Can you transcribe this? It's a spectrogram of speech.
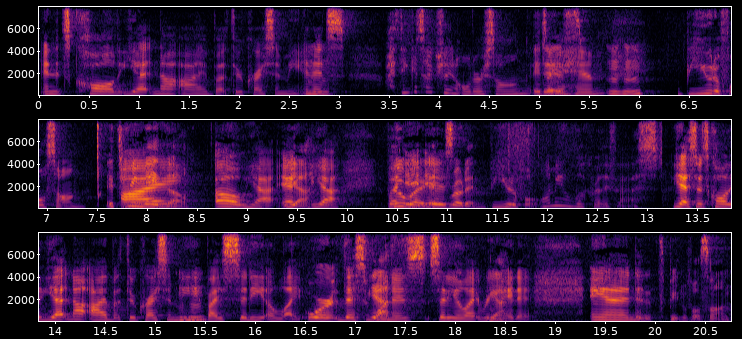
and it's called Yet Not I, But Through Christ in Me. And it's, I think it's actually an older song. It's Mm-hmm. Like a hymn. Mm-hmm. Beautiful song. It's remade, I- though. Oh, yeah. It- Yeah. Yeah. But Who it wrote it? is Wrote it? beautiful. Let me look really fast. Yeah, so it's called Yet Not I, But Through Christ in Me by CityAlight. Or this Mm-hmm. Yes. one is CityAlight remade it. And It's a beautiful song.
